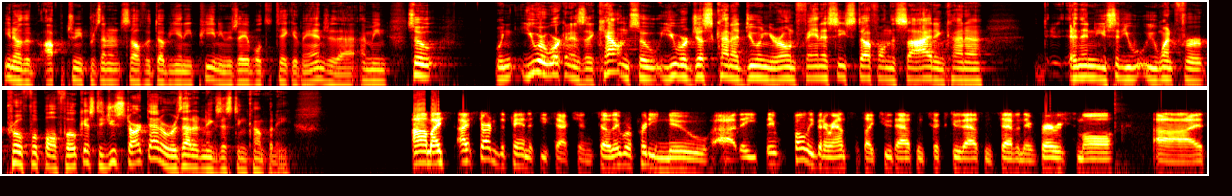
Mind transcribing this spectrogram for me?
you know, the opportunity presented itself at WNEP, and he was able to take advantage of that. I mean, so when you were working as an accountant, so you were just kind of doing your own fantasy stuff on the side, and kind of, and then you said you you went for Pro Football Focus. Did you start that, or was that an existing company? Um, I, I started the fantasy section, so they were pretty new. Uh, they they've only been around since like 2006, 2007. They're very small. Uh, if,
